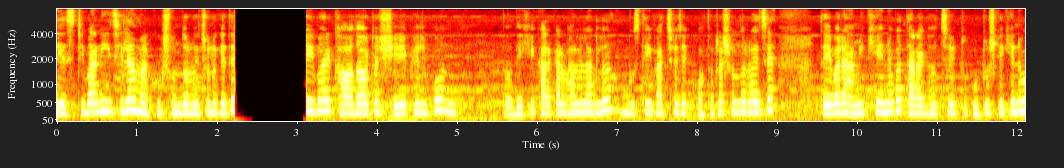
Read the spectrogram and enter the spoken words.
টেস্টি বানিয়েছিলাম আর খুব সুন্দর হয়েছিল খেতে। এবার খাওয়া দাওয়াটা সেরে ফেলব। তো দেখে কার কার ভালো লাগল। বুঝতেই পারছ যে কতটা সুন্দর হয়েছে। তো এবারে আমি খেয়ে নেব তার আগে হচ্ছে একটু কুটুসকে খেয়ে নেব।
